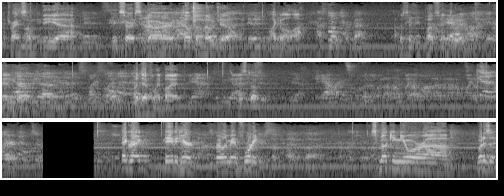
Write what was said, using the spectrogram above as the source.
I'm trying some of the uh, Big Star Cigar Delta Mojo. I like it a lot. Just a few puffs into it. And uh, I'll definitely buy it. It's good stuff. Hey Greg, David here, Burley Man 40. Smoking your, uh, what is it?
